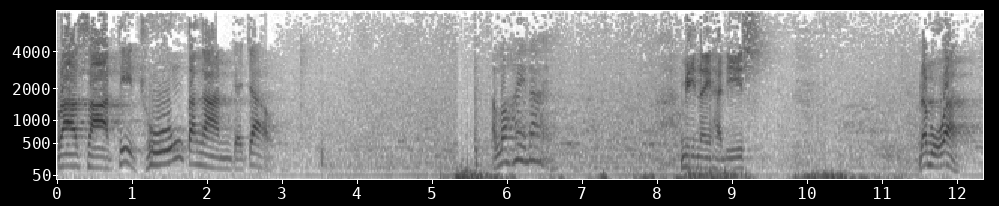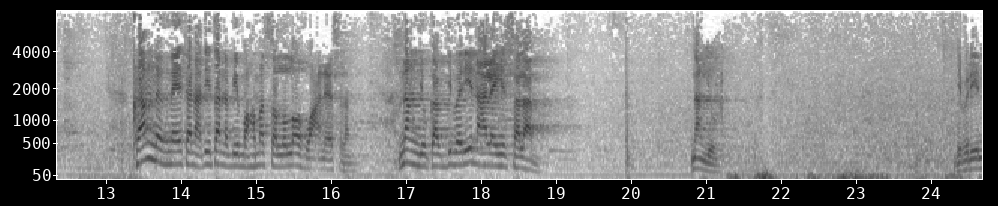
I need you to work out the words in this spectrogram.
ปราสาทที่สูงตะงานแก่เจ้า อัลลอฮ์ให้ได้ มีในฮะดีษระบุว่า ครั้งหนึ่งในขณะที่ท่านนบีมุฮัมมัดสุลลัลฮุอะลัยฮิสลามนั่งอยู่กับจิบรีนอะลัยฮิสสลาม นั่งอยู่ จิบรีน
